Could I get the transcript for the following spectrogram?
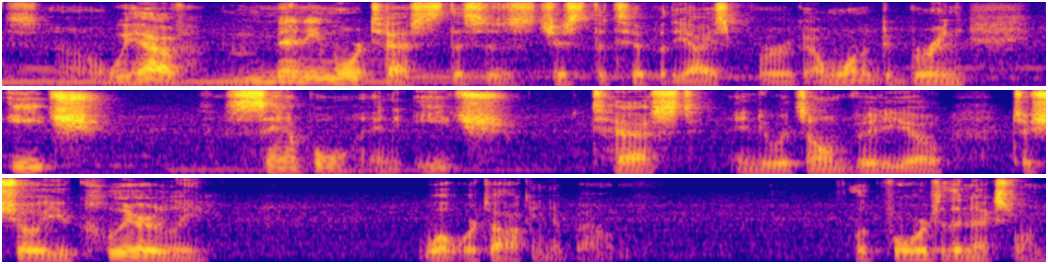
So we have many more tests. This is just the tip of the iceberg. I wanted to bring each sample and each test into its own video to show you clearly what we're talking about. Look forward to the next one.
